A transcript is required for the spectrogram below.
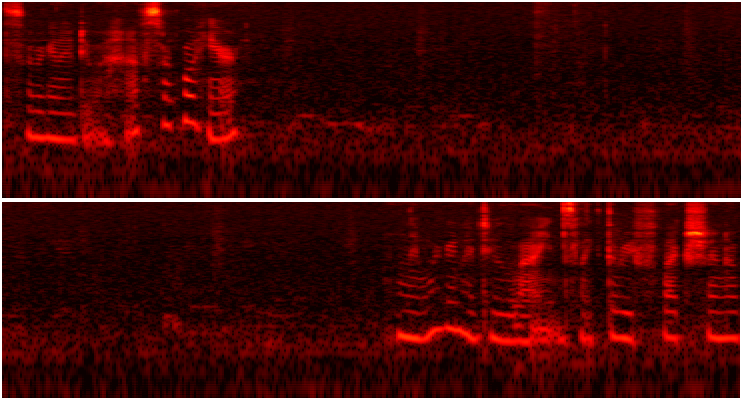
So we're going to do a half circle here. And then we're going to do lines like the reflection of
